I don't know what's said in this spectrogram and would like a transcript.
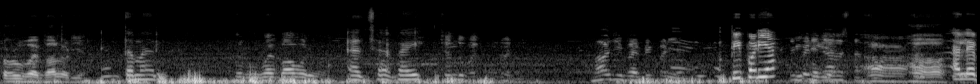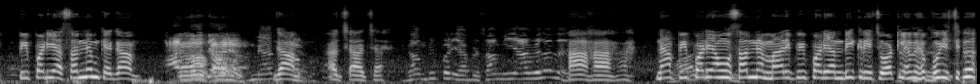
પ્રભુભાઈ તમારું? પ્રભુભાઈ બાવળિયા. અચ્છા ભાઈ. ચંદુભાઈ પીપળિયા. પીપળિયા? પીપળિયા રસ્તા. હા હા. એટલે પીપળિયા સરનેમ કે ગામ? ગામ. અચ્છા અચ્છા. ગામ પીપળિયા આપણે સામે આવેલા ને? હા હા હા. ના પીપળિયા હું સરનેમ મારી પીપળિયાની દીકરી છું એટલે મેં પૂછ્યું.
